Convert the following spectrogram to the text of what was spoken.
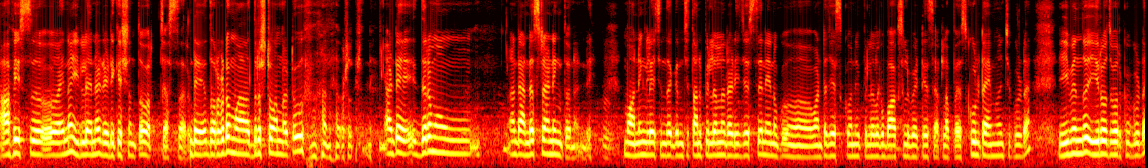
ఆఫీస్ అయినా ఇల్లు అయినా డెడికేషన్తో వర్క్ చేస్తారు. అంటే దొరకడం మా అదృష్టం అన్నట్టు అనేవాళ్ళండి. అంటే ఇద్దరము అంటే అండర్స్టాండింగ్తోనండి మార్నింగ్ లేచిన దగ్గర నుంచి తన పిల్లల్ని రెడీ చేస్తే నేను వంట చేసుకొని పిల్లలకు బాక్సులు పెట్టేసి అట్లా స్కూల్ టైం నుంచి కూడా ఈవెందో ఈ రోజు వరకు కూడా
